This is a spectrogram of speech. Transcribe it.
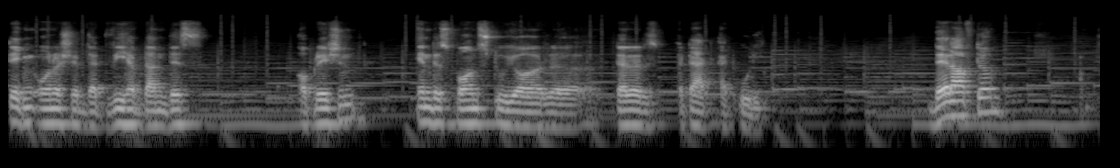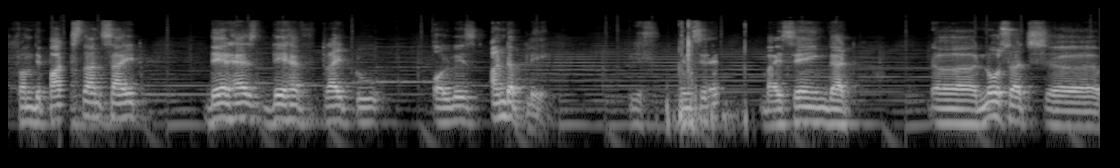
taking ownership that we have done this operation in response to your uh, terrorist attack at Uri. Thereafter, from the Pakistan side, there has they have tried to always underplay this incident by saying that uh, no such uh,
